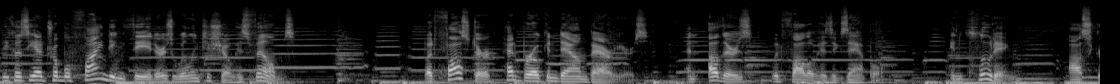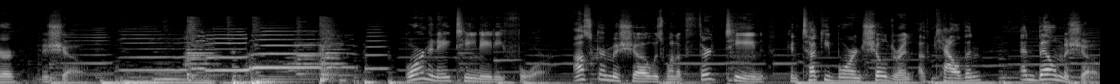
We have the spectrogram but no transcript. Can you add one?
because he had trouble finding theaters willing to show his films. But Foster had broken down barriers, and others would follow his example, including Oscar Micheaux. Born in 1884, Oscar Micheaux was one of 13 Kentucky born children of Calvin and Belle Micheaux.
